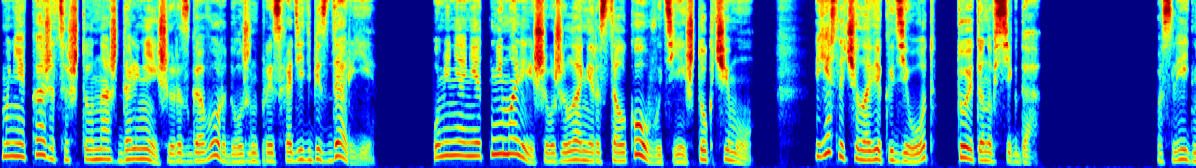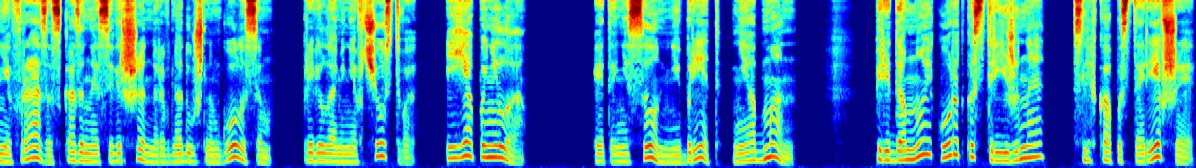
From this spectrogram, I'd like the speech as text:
«Мне кажется, что наш дальнейший разговор должен происходить без Дарьи. У меня нет ни малейшего желания растолковывать ей, что к чему. Если человек идиот, то это навсегда». Последняя фраза, сказанная совершенно равнодушным голосом, привела меня в чувство, и я поняла. Это не сон, не бред, не обман. Передо мной коротко стриженная, слегка постаревшая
